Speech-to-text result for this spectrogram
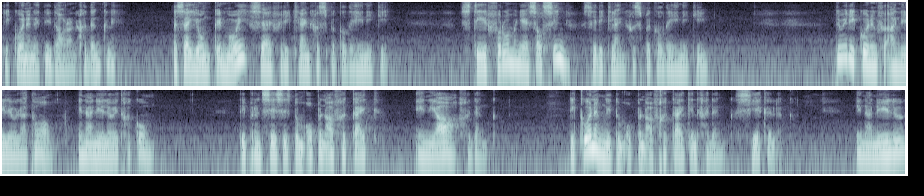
Die koning het nie daaraan gedink nie. Is hy jonk en mooi? sê hy vir die klein gespikkelde hennetjie. Stuur vir hom en jy sal sien, sê die klein gespikkelde hennetjie. Toe het die koning vir Anelio laat haal en Anelio het gekom. Die prinses het hom op en af gekyk en ja, gedink. Die koning het hom op en af gekyk en gedink, sekerlik. En Anelio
